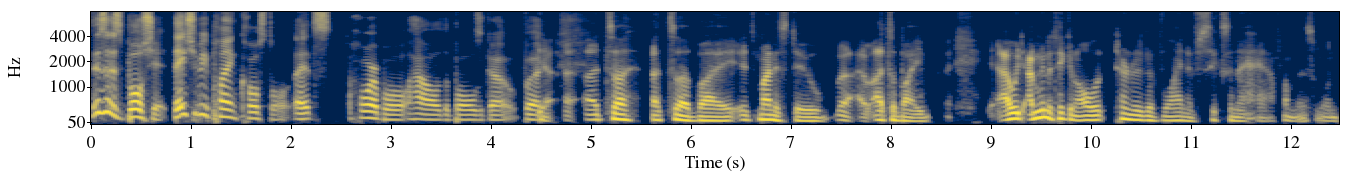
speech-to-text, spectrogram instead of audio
this is bullshit. They should be playing Coastal. It's horrible how the bowls go, but yeah, uh, it's a it's a by it's minus two. Uh, it's a by. I would I'm going to take an alternative line of six and a half on this one.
